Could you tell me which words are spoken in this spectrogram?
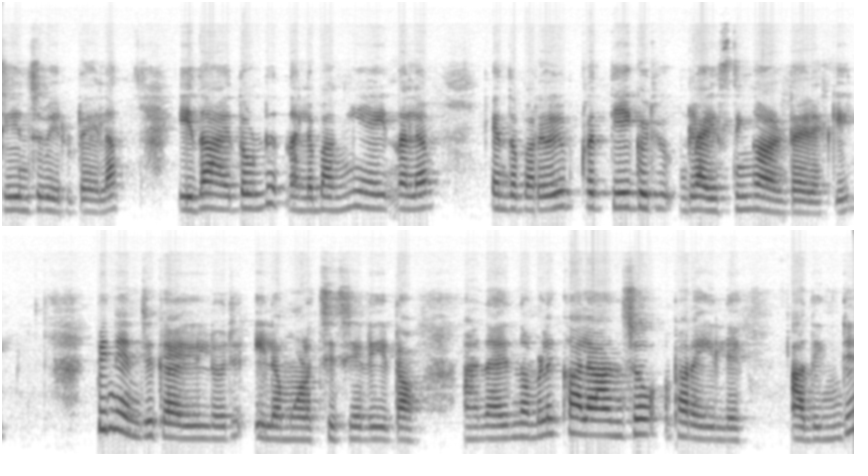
ചേഞ്ച് വരും ഇല. ഇതായതുകൊണ്ട് നല്ല ഭംഗിയായി നല്ല എന്താ പറയുക ഒരു പ്രത്യേക ഒരു ഗ്ലൈസിങ് ആണ് കേട്ടോ ഇലയ്ക്ക്. പിന്നെ എന്റെ കയ്യിലൊരു ഇലമുളച്ചി ചെടി കേട്ടോ അതായത് നമ്മൾ കലാഞ്ചോ പറയില്ലേ? അതിന്റെ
